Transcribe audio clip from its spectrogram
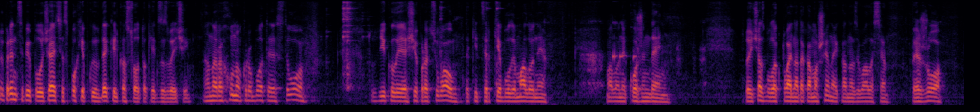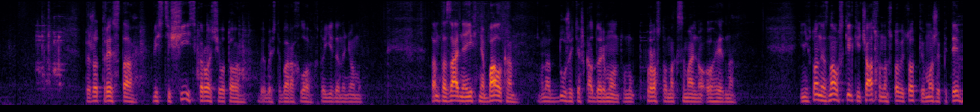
Ну, в принципі, виходить з похибкою в декілька соток, як зазвичай. А на рахунок роботи СТО, тоді, коли я ще працював, такі цирки були мало не, мало не кожен день. Той час була актуальна така машина, яка називалася Peugeot. Peugeot 300 206, коротше, ото, вибачте, барахло, хто їде на ньому. Там та задня їхня балка, вона дуже тяжка до ремонту, ну просто максимально огидна. І ніхто не знав, скільки часу на 100% може піти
